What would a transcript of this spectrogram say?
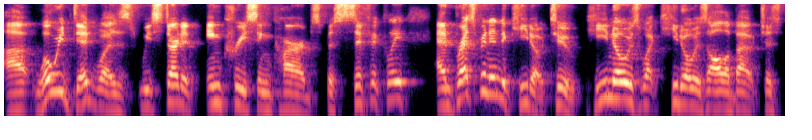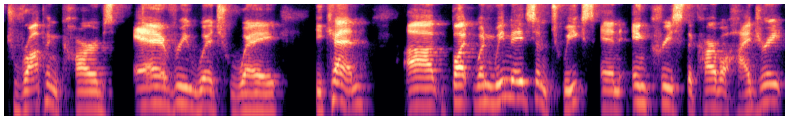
Uh, what we did was we started increasing carbs specifically. And Brett's been into keto too. He knows what keto is all about, just dropping carbs every which way he can. Uh, but when we made some tweaks and increased the carbohydrate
